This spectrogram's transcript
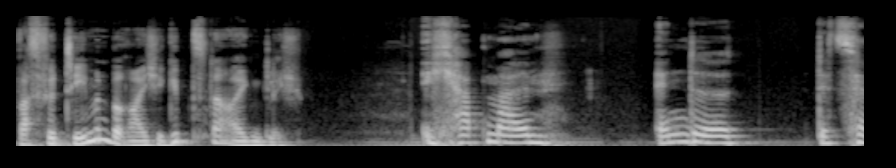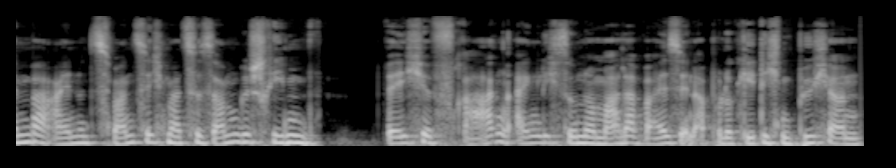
was für Themenbereiche gibt's da eigentlich? Ich habe mal Ende Dezember 21 mal zusammengeschrieben, welche Fragen eigentlich so normalerweise in apologetischen Büchern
